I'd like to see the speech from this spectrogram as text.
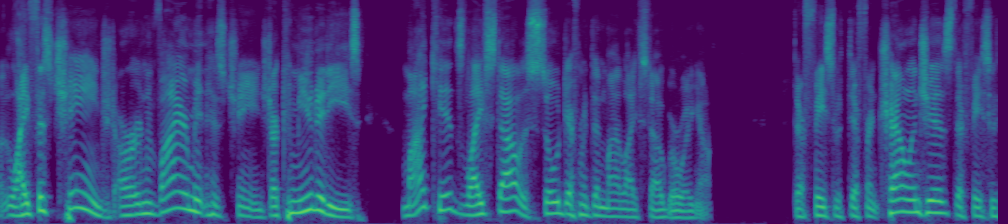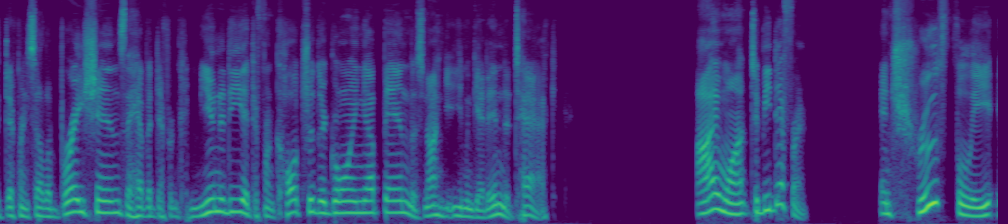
Life has changed. Our environment has changed. Our communities. My kids' lifestyle is so different than my lifestyle growing up. They're faced with different challenges. They're faced with different celebrations. They have a different community, a different culture they're growing up in. Let's not even get into tech. I want to be different. And truthfully,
